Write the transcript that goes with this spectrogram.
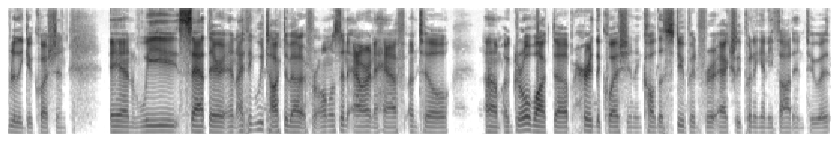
really good question, and we sat there and I think we talked about it for almost an hour and a half until um, a girl walked up, heard the question, and called us stupid for actually putting any thought into it.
